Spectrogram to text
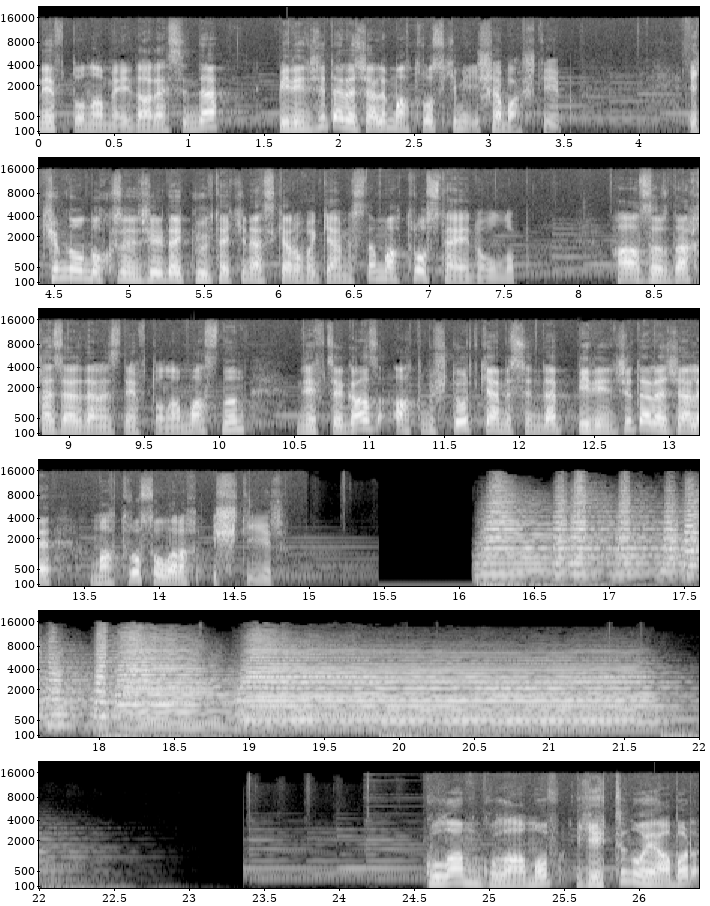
Neft Donanma İdarəsində birinci dərəcəli matros kimi işə başlayıb. 2019-cu ildə Gültəkin Əskərova gəmisinə matros təyin olunub. Hazırda Xəzər Dəniz Neft Donanmasının Nefteqaz 64 gəmisində birinci dərəcəli matros olaraq işləyir. Qulam Qulamov 7 noyabr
